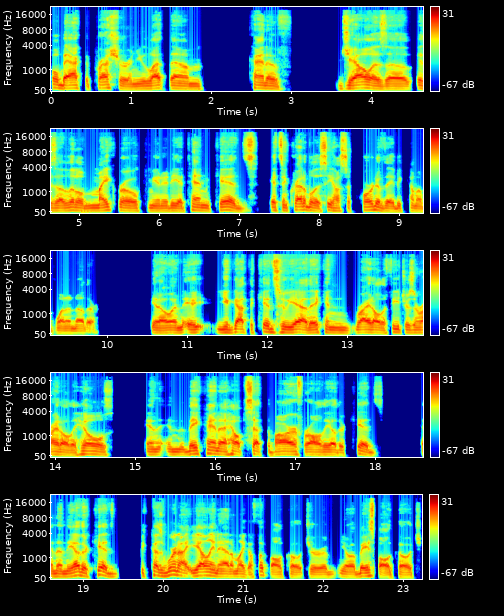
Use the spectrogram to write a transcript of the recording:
pull back the pressure and you let them kind of gel as a is a little micro community of 10 kids it's incredible to see how supportive they become of one another you know and it, you got the kids who yeah they can ride all the features and ride all the hills and and they kind of help set the bar for all the other kids and then the other kids because we're not yelling at them like a football coach or a, you know a baseball coach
